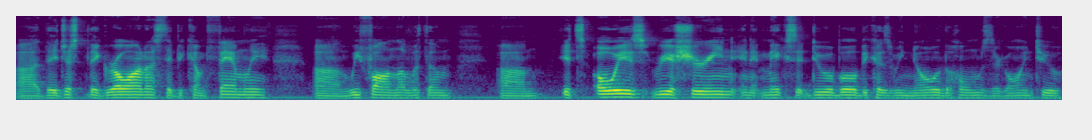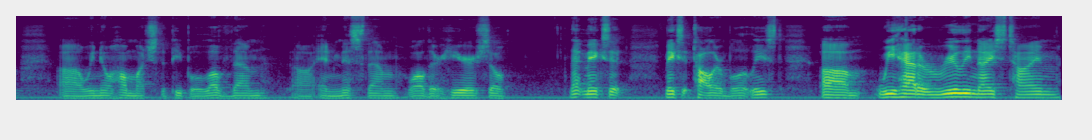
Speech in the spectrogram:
Uh, they just they grow on us. They become family. Um, we fall in love with them. Um, it's always reassuring and it makes it doable because we know the homes they're going to. Uh, we know how much the people love them uh, and miss them while they're here. So that makes it makes it tolerable at least. Um, we had a really nice time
